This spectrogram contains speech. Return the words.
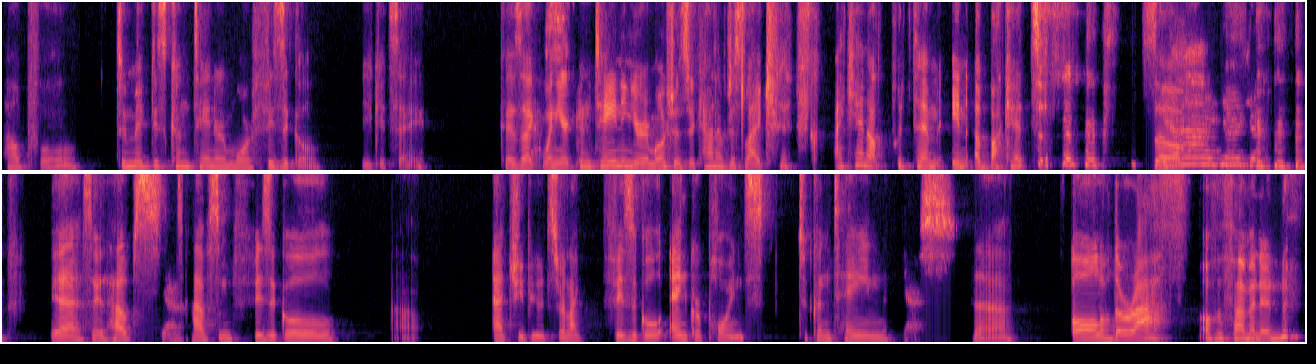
helpful to make this container more physical, you could say. Because, like, when you're containing your emotions, you're kind of just like, I cannot put them in a bucket. so, yeah, yeah, yeah. yeah, so it helps Yeah. to have some physical uh, attributes or like physical anchor points to contain yes. the all of the wrath of the feminine.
